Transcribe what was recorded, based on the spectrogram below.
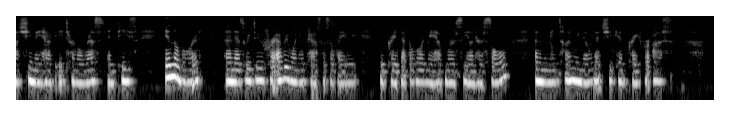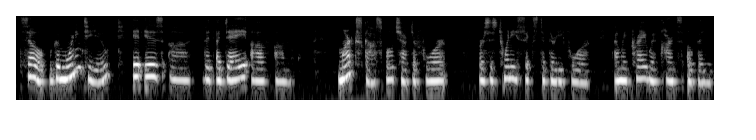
uh, she may have eternal rest and peace in the Lord. And as we do for everyone who passes away, we, we pray that the Lord may have mercy on her soul. And in the meantime, we know that she can pray for us. So, good morning to you. It is uh, the, a day of um, Mark's Gospel, chapter 4, verses 26 to 34. And we pray with hearts open.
